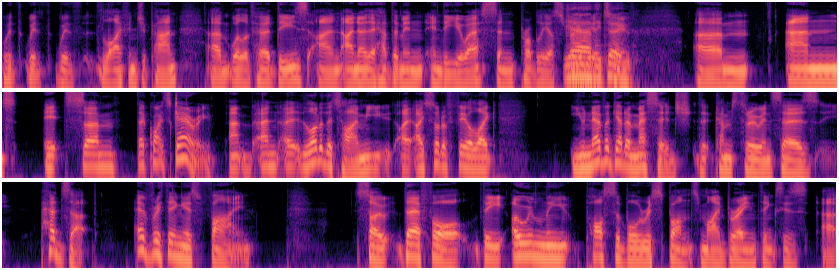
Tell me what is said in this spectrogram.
with with with life in Japan um, will have heard these, and I know they have them in in the US and probably Australia Yeah, they too. do. Um, and it's um, they're quite scary, and, and a lot of the time, you, I, I sort of feel like you never get a message that comes through and says, "Heads up, everything is fine." So therefore, the only possible response my brain thinks is uh,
